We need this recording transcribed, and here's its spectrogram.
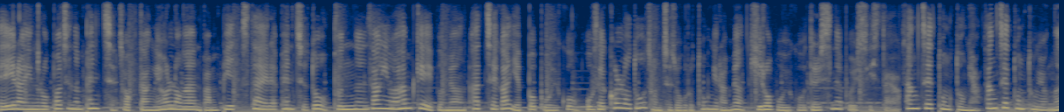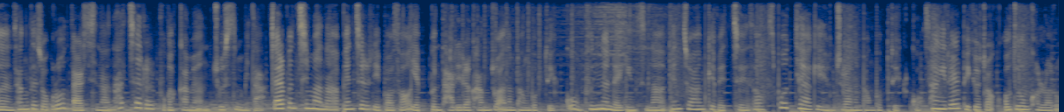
A라인으로 퍼지는 팬츠, 적당히 헐렁한 만핏 스타일의 팬츠도 붙는 상의와 함께 입으면 하체가 예뻐 보이고 옷의 컬러도 전체적으로 통일하면 길어 보이고 늘씬해 보일 수 있어요. 상체 통통형. 상체 통통형은 상대적으로 날씬한 하체를 부각하면 좋습니다. 짧은 치마나 팬츠를 입어서 예쁜 다리를 강조하는 방법도 있고 붙는 레깅스나 팬츠와 함께 매치해서 스포티하게 연출하는 방법도 있고 상의를 비교적 어두운 컬러로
